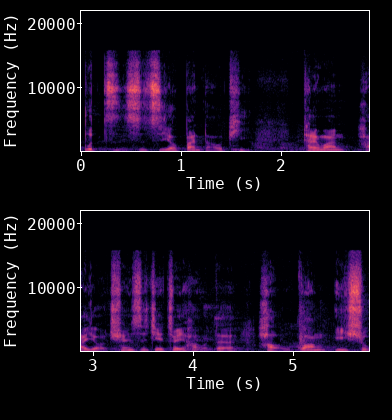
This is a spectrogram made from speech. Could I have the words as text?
不只是只有半导体，台湾还有全世界最好的好光艺术。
